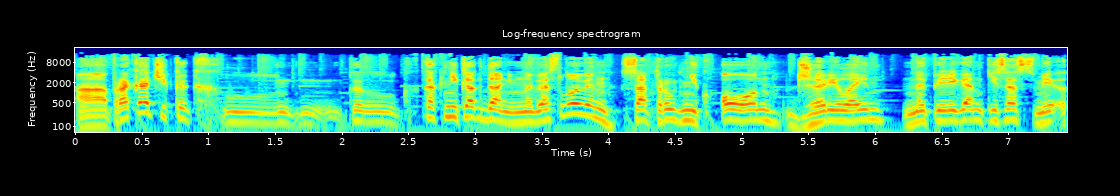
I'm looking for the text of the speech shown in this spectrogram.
А прокатчик, как, как, никогда немногословен, сотрудник ООН Джерри Лейн на перегонке со, сме-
